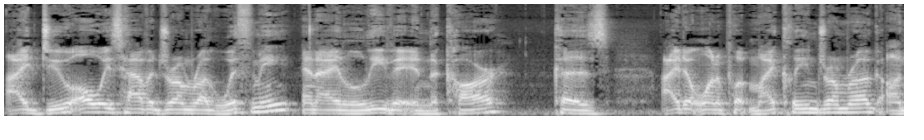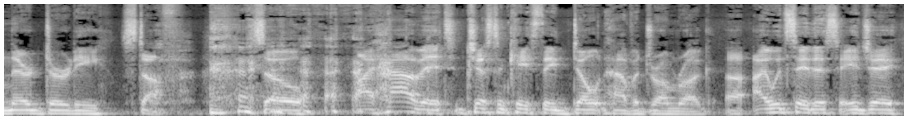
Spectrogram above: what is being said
I do always have a drum rug with me, and I leave it in the car because I don't want to put my clean drum rug on their dirty stuff. So I have it just in case they don't have a drum rug. Uh, I would say this, AJ,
